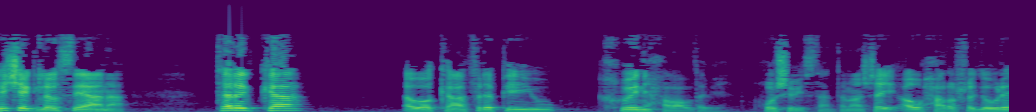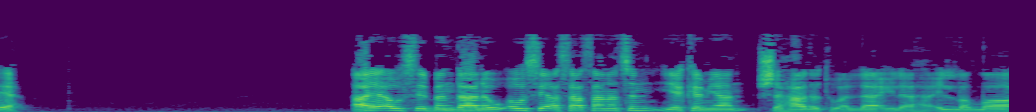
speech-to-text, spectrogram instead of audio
یەکێک لەو سیانە ترکە ئەوە کافرە پێی و خوێنی حەڵال دەبێت خۆشەویستان. تەماشای ئەو حەڕەشە گەورەیە. ئایا ئەو سێ بەندانە و ئەو سێ ئەساسانە چن؟ یەکەمیان شەهادەت و ئەلا ئیلاها إلا الله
